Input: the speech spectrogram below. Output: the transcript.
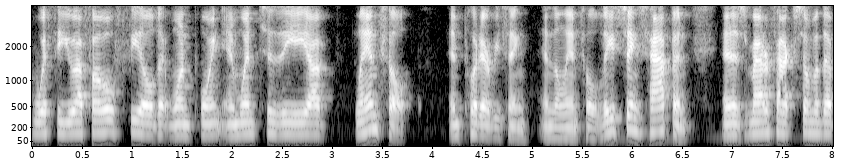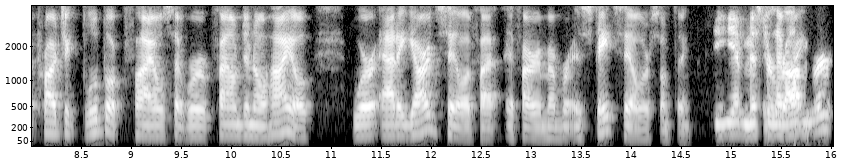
with the UFO field at one point and went to the uh, landfill and put everything in the landfill. These things happen, and as a matter of fact, some of the Project Blue Book files that were found in Ohio were at a yard sale, if I if I remember, a estate sale or something. Yeah, Mr. Rob, right? Mer-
